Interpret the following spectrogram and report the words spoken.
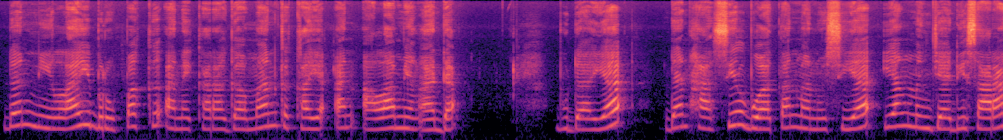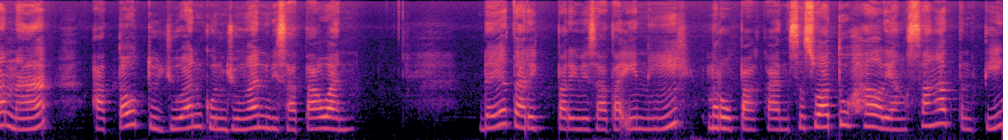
dan nilai berupa keanekaragaman kekayaan alam yang ada, budaya, dan hasil buatan manusia yang menjadi sarana atau tujuan kunjungan wisatawan. Daya tarik pariwisata ini merupakan sesuatu hal yang sangat penting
